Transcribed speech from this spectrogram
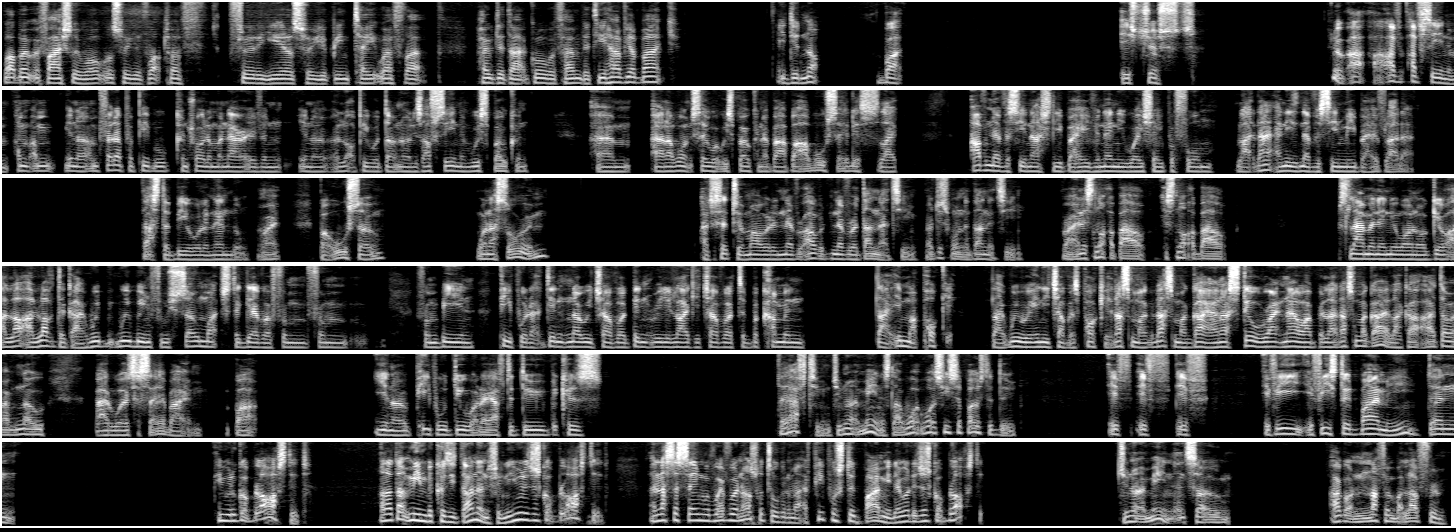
What about with Ashley Walters, who you've worked with through the years, who you've been tight with? Like, how did that go with him? Did he have your back? He did not. But it's just look, I, have I've seen him. I'm, I'm, you know, I'm fed up of people controlling my narrative, and you know, a lot of people don't know this. I've seen him. We've spoken, um, and I won't say what we've spoken about, but I will say this: like, I've never seen Ashley behave in any way, shape, or form like that, and he's never seen me behave like that. That's the be all and end all, right? But also, when I saw him, I just said to him, I would have never, I would never have done that to you. I just wouldn't have done it to you, right? And it's not about, it's not about slamming anyone or guilt. I love, I love the guy. We we've been through so much together from from from being people that didn't know each other, didn't really like each other, to becoming like in my pocket. Like we were in each other's pocket. That's my that's my guy. And I still right now I'd be like, that's my guy. Like I, I don't have no bad words to say about him. But you know, people do what they have to do because they have to. Do you know what I mean? It's like what what's he supposed to do? If if if if he if he stood by me, then he would have got blasted. And I don't mean because he'd done anything, he would have just got blasted. And that's the same with everyone else we're talking about. If people stood by me, they would have just got blasted. Do you know what I mean? And so I got nothing but love for him.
